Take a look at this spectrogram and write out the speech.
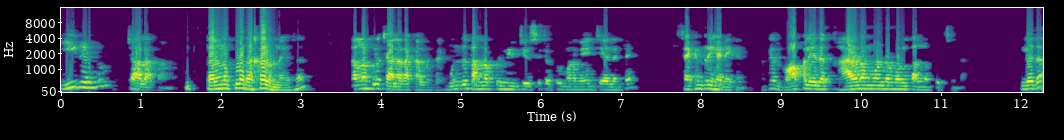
ఈ రెండు చాలా కామన్. తలనొప్పిలో రకాలు ఉన్నాయి సార్? తలనొప్పులు చాలా రకాలు ఉంటాయి. ముందు తలనొప్పులు మేము చేసేటప్పుడు మనం ఏం చేయాలంటే సెకండరీ హెడేక్ అంటే అంటే లోపల ఏదో కారణం ఉండడం వల్ల తలనొప్పి వచ్చిందా? లేదా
